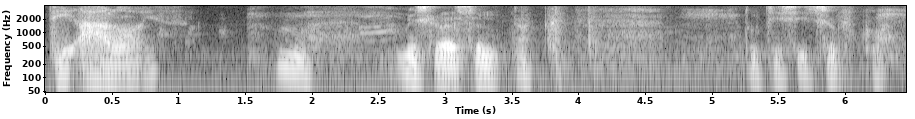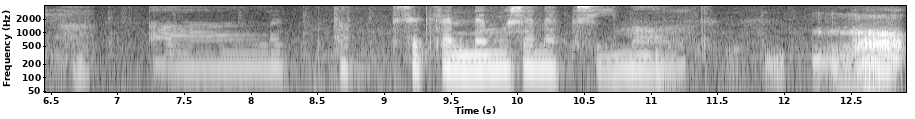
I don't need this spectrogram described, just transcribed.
Ty, Alois? No, myslel jsem tak. Tu tisícovku. Přece nemůžeme přijmout. No,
